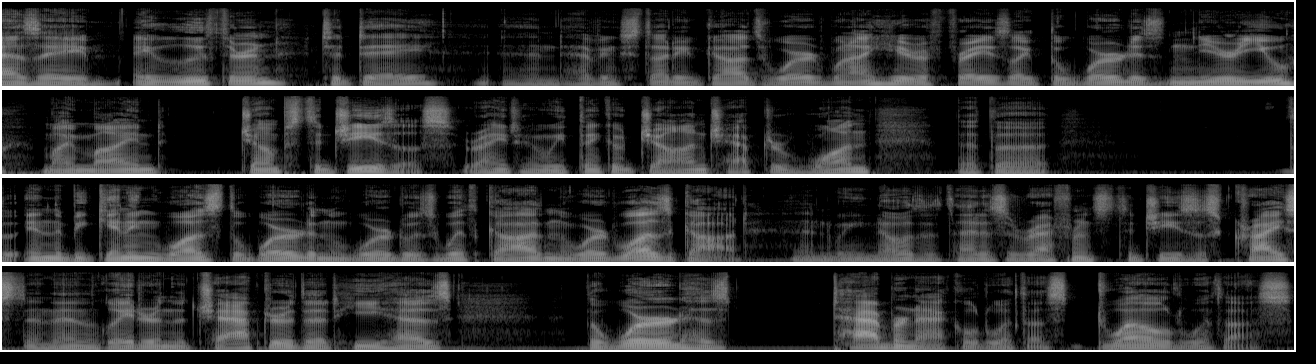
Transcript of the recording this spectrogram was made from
As a, a Lutheran today, and having studied God's Word, when I hear a phrase like the Word is near you, my mind jumps to Jesus, right? And we think of John chapter 1, that the the in the beginning was the Word, and the Word was with God, and the Word was God. And we know that that is a reference to Jesus Christ. And then later in the chapter, that He has, the Word has tabernacled with us, dwelled with us.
